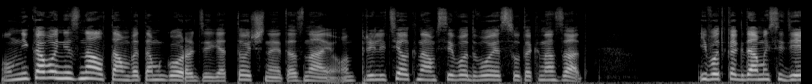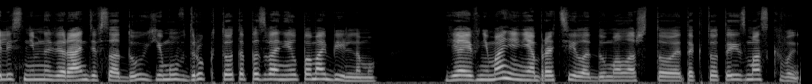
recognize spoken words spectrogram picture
Он никого не знал там, в этом городе, я точно это знаю. Он прилетел к нам всего двое суток назад. И вот когда мы сидели с ним на веранде в саду, ему вдруг кто-то позвонил по мобильному. Я и внимания не обратила, думала, что это кто-то из Москвы.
